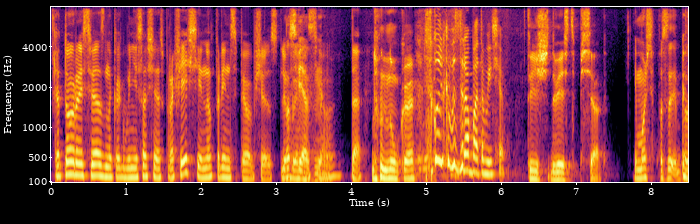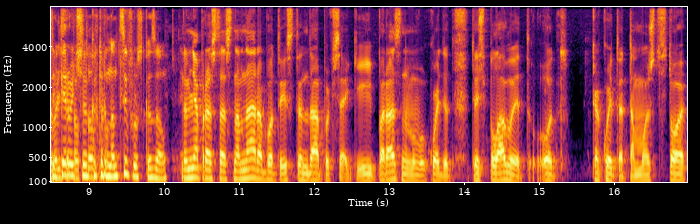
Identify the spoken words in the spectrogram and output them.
Которые связаны как бы не совсем с профессией, но, в принципе, вообще с любыми связаны. темами. Да. Ну-ка. сколько вы зарабатываете? 1250. И можете пос- Это первый себе человек, который толстовку. нам цифру сказал. Ну, у меня просто основная работа и стендапы всякие, и по-разному выходят. То есть плавает от какой-то там может 100,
